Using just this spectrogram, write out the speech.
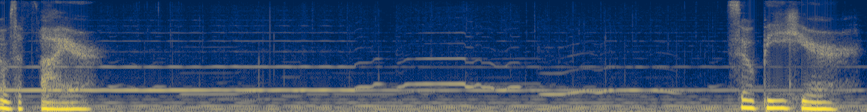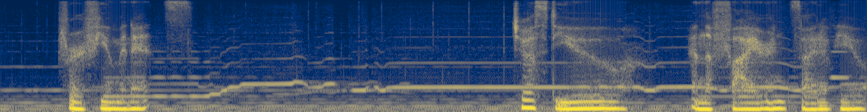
of the fire. So be here for a few minutes. Just you and the fire inside of you.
